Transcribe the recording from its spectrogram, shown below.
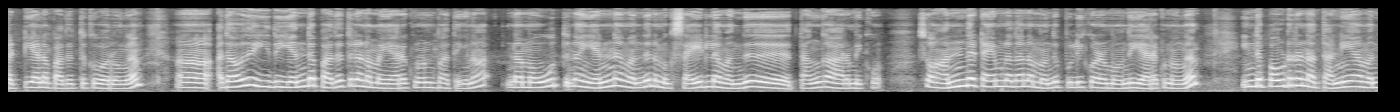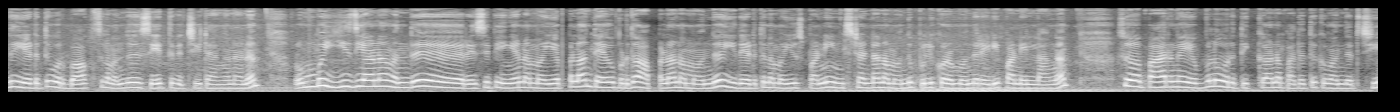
கட்டியான பதத்துக்கு வருங்க. அதாவது இது எந்த பதத்தில் நம்ம இறக்கணும்னு பார்த்தீங்கன்னா நம்ம ஊற்றுன எண்ணெய் வந்து நமக்கு சைடில் வந்து தங்க ஆரம்பிக்கும். ஸோ அந்த டைமில் தான் நம்ம வந்து புளிக்குழம்பு வந்து இறக்கணுங்க. இந்த பவுடரை நான் தனியாக வந்து எடுத்து ஒரு பாக்ஸில் வந்து சேர்த்து வச்சுட்டாங்க நான். ரொம்ப ஈஸியாக ஈஸியான வந்து ரெசிபிங்க. நம்ம எப்போல்லாம் தேவைப்படுதோ அப்போல்லாம் நம்ம வந்து இதை எடுத்து நம்ம யூஸ் பண்ணி இன்ஸ்டண்ட்டாக நம்ம வந்து புளிக்குழம்பு வந்து ரெடி பண்ணிடலாங்க. ஸோ பாருங்கள் எவ்வளோ ஒரு திக்கான பதத்துக்கு வந்துடுச்சு.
